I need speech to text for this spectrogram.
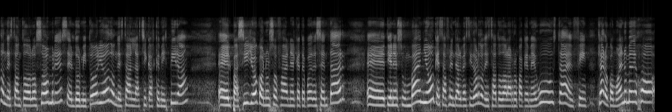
donde están todos los hombres, el dormitorio, donde están las chicas que me inspiran, el pasillo con un sofá en el que te puedes sentar, eh, tienes un baño que está frente al vestidor donde está toda la ropa que me gusta, en fin. Claro, como él no me dejó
